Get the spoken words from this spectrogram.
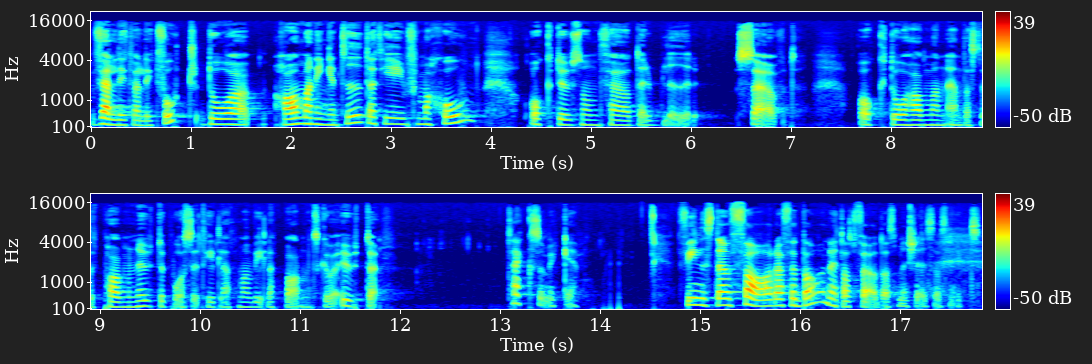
väldigt, väldigt fort. Då har man ingen tid att ge information och du som föder blir sövd. Och då har man endast ett par minuter på sig till att man vill att barnet ska vara ute. Tack så mycket. Finns det en fara för barnet att födas med kejsarsnitt?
